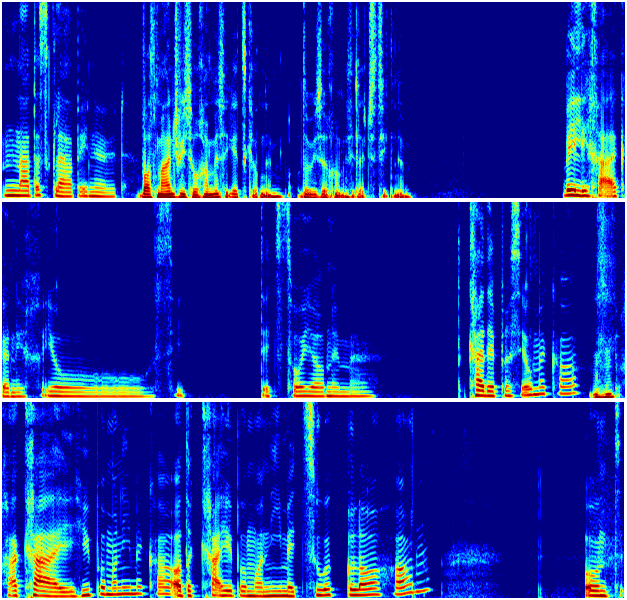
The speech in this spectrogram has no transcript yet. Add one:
du? nein, das glaube ich nicht. Was meinst du, wieso kommen sie jetzt gerade nicht mehr? Oder wieso kommen sie in letzter Zeit nicht mehr? Weil ich eigentlich ja seit jetzt zwei Jahren nicht mehr keine Depression mehr hatte. Mhm. Ich habe keine Hypomanie mehr gehabt, oder keine Hypomanie mehr zugelassen habe. Und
